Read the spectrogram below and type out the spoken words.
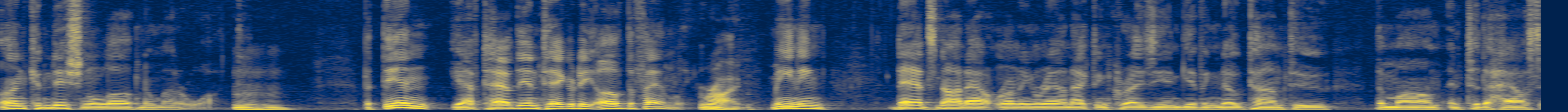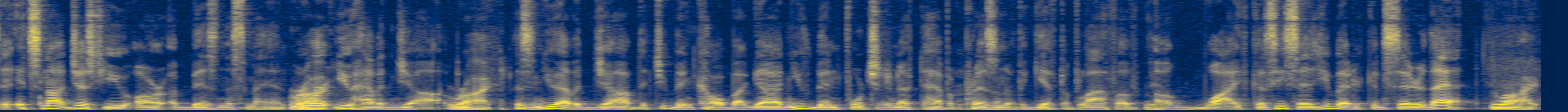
unconditional love no matter what. Mm-hmm. But then you have to have the integrity of the family Right. meaning dad's not out running around acting crazy and giving no time to the mom into the house. It's not just you are a businessman or you have a job. Right. Listen, you have a job that you've been called by God and you've been fortunate enough to have a present of the gift of life of a wife because he says you better consider that Right.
